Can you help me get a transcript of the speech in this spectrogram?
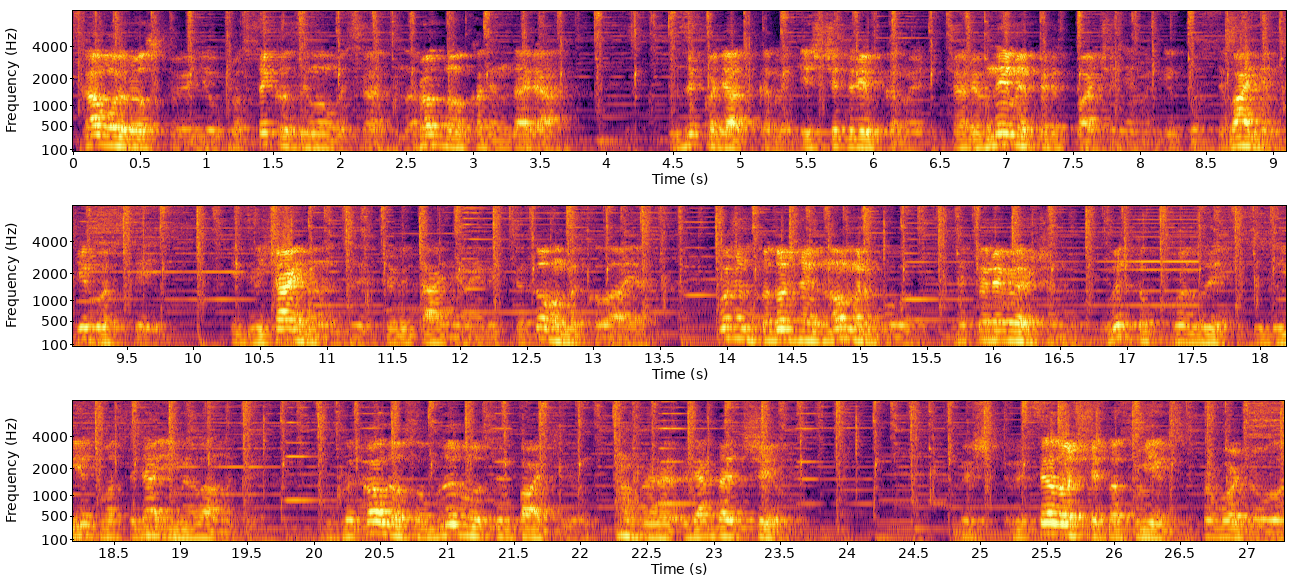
цікавою розповіддю про цикл зимового свята народного календаря з колядками і щедрівками, чарівними передбаченнями і просиванням всіх гостей. І, звичайно, з привітаннями від Святого Миколая. Кожен художній номер був неперевершеним. Виступ кози і дуєт Василя і Міланки викликали особливу симпатію глядачів. Веш- Веселощі та сміх супроводжувало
